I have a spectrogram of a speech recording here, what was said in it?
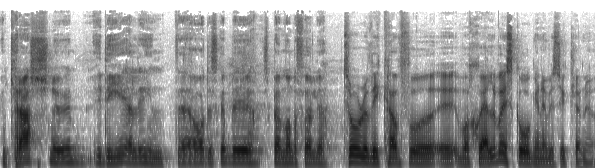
en krasch nu i det eller inte? Ja, det ska bli spännande att följa. Tror du vi kan få eh, vara själva i skogen när vi cyklar nu?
